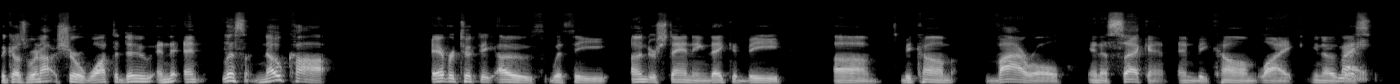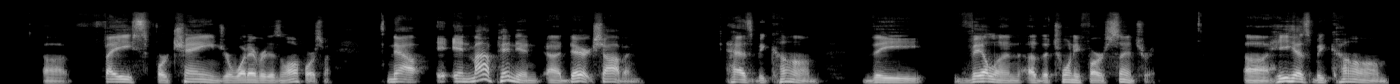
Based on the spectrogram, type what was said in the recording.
because we're not sure what to do. And, and listen, no cop ever took the oath with the understanding they could be, um, become viral in a second and become like, you know, this, right. uh, face for change or whatever it is in law enforcement. Now, in my opinion, uh, Derek Chauvin has become the villain of the 21st century. Uh, he has become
